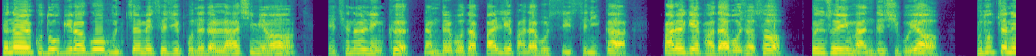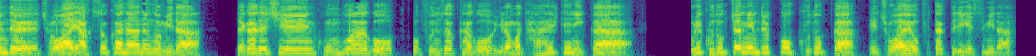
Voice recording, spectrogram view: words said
채널 구독이라고 문자 메시지 보내달라 하시면 예, 채널 링크 남들보다 빨리 받아볼 수 있으니까 빠르게 받아보셔서 큰 수익 만드시고요. 구독자님들, 저와 약속 하나 하는 겁니다. 제가 대신 공부하고 뭐 분석하고 이런 거 다 할 테니까 우리 구독자님들 꼭 구독과 예, 좋아요 부탁드리겠습니다.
